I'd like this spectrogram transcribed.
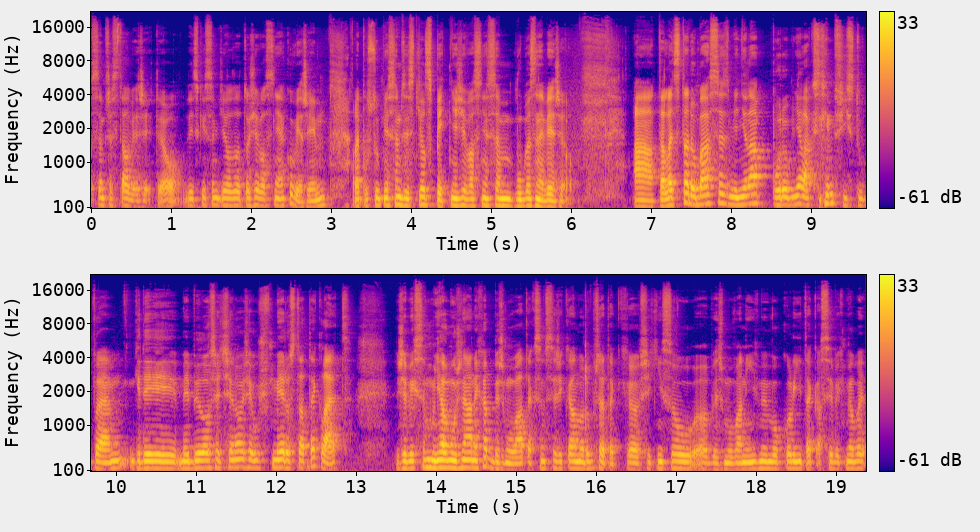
jsem přestal věřit. Jo? Vždycky jsem dělal za to, že vlastně jako věřím, ale postupně jsem zjistil zpětně, že vlastně jsem vůbec nevěřil. A tahle doba se změnila podobně laxním přístupem, kdy mi bylo řečeno, že už mi je dostatek let, že bych se měl možná nechat běžmovat, tak jsem si říkal, no dobře, tak eh, všichni jsou eh, běžmovaný v mém okolí, tak asi bych měl být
